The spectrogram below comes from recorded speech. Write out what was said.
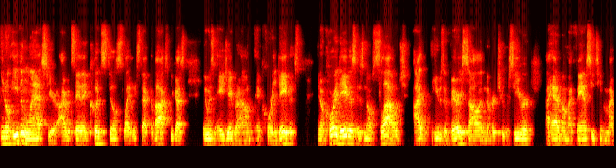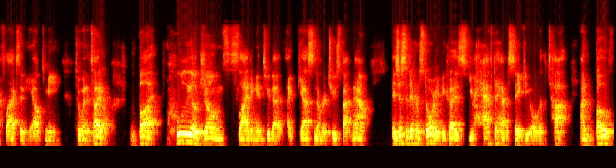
You know, even last year, I would say they could still slightly stack the box because it was AJ Brown and Corey Davis. You know, Corey Davis is no slouch. I he was a very solid number two receiver. I had him on my fantasy team in my flex, and he helped me to win a title. But Julio Jones sliding into that, I guess, number two spot now is just a different story because you have to have a safety over the top on both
